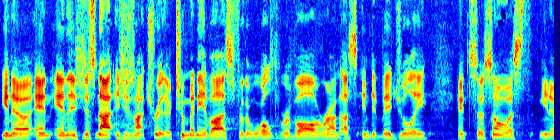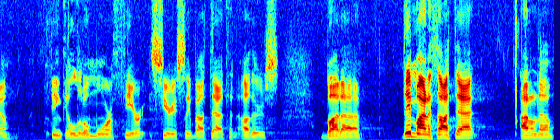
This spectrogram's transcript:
you know, and, and it's, just not, it's just not true. There are too many of us for the world to revolve around us individually. And so some of us, you know, think a little more theor- seriously about that than others. But uh, they might have thought that. I don't know.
